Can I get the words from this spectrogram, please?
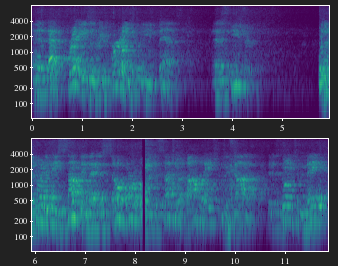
And if that phrase is referring to an event that is future, where there's going to be something that is so horrible, is such an abomination to God, that it's going to make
